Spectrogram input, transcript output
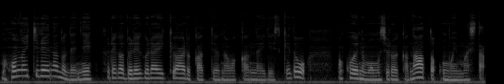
まあ、ほんの一例なのでね、それがどれぐらい影響あるかっていうのはわかんないですけど、まあ、こういうのも面白いかなと思いました。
